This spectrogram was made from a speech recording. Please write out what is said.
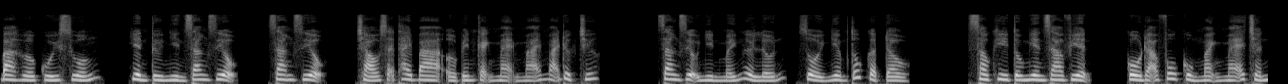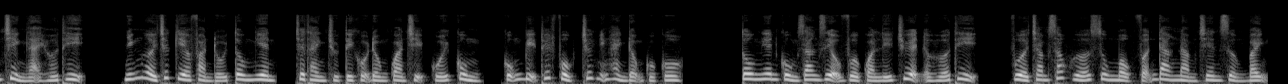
Ba hứa cúi xuống, hiền từ nhìn giang diệu. Giang diệu, cháu sẽ thay ba ở bên cạnh mẹ mãi mãi được chứ? Giang diệu nhìn mấy người lớn, rồi nghiêm túc gật đầu. Sau khi tô nghiên ra viện, cô đã vô cùng mạnh mẽ chấn chỉnh lại hứa thị. Những người trước kia phản đối tô nghiên, trở thành chủ tịch hội đồng quản trị cuối cùng, cũng bị thuyết phục trước những hành động của cô. Tô nghiên cùng giang diệu vừa quản lý chuyện ở hứa thị vừa chăm sóc hứa dung mộc vẫn đang nằm trên giường bệnh,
